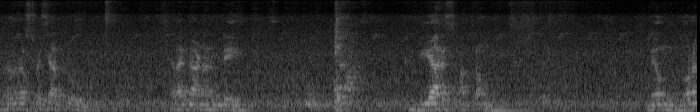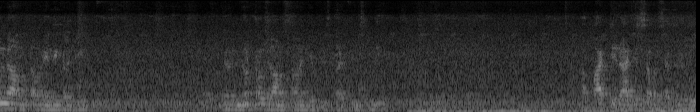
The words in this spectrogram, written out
దురదృష్టవశాత్తు తెలంగాణ నుండి బీఆర్ఎస్ మాత్రం మేము దూరంగా ఉంటాం ఎన్నికలకి మేము న్యూట్రల్గా ఉంటామని చెప్పి ప్రకటించింది. ఆ పార్టీ రాజ్యసభ సభ్యుడు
